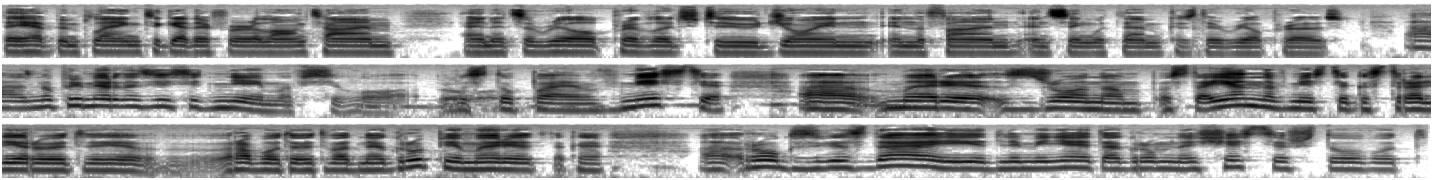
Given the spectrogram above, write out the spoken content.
They have been playing together for a long time, and it's a real privilege to join in the fun and sing with them because they're real pros. А, ну, примерно 10 дней мы всего да. выступаем вместе. А, Мэри с Джоном постоянно вместе гастролируют и работают в одной группе. Мэри такая рок-звезда, и для меня это огромное счастье, что вот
